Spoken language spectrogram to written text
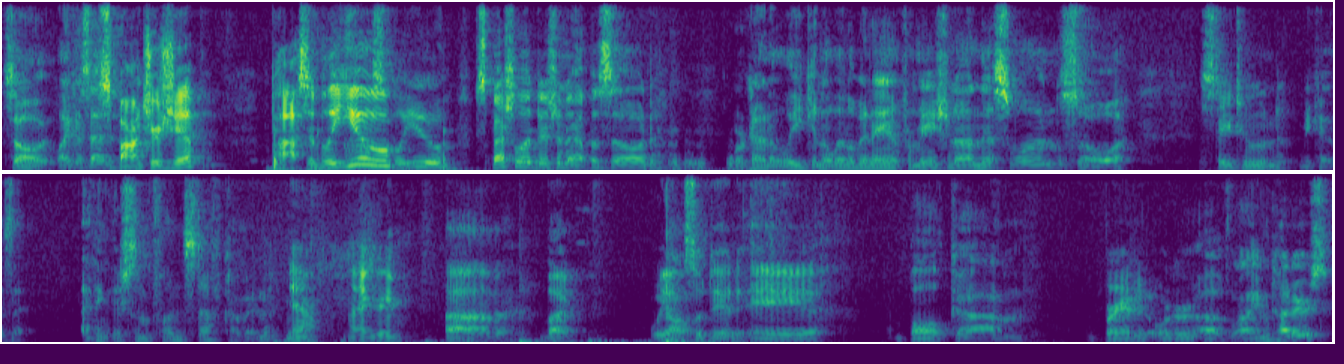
So, like I said, Sponsorship? Possibly you. Possibly you. Special edition episode. We're kind of leaking a little bit of information on this one, so stay tuned because I think there's some fun stuff coming. Yeah, I agree. Um, but we also did a bulk um, branded order of line cutters.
